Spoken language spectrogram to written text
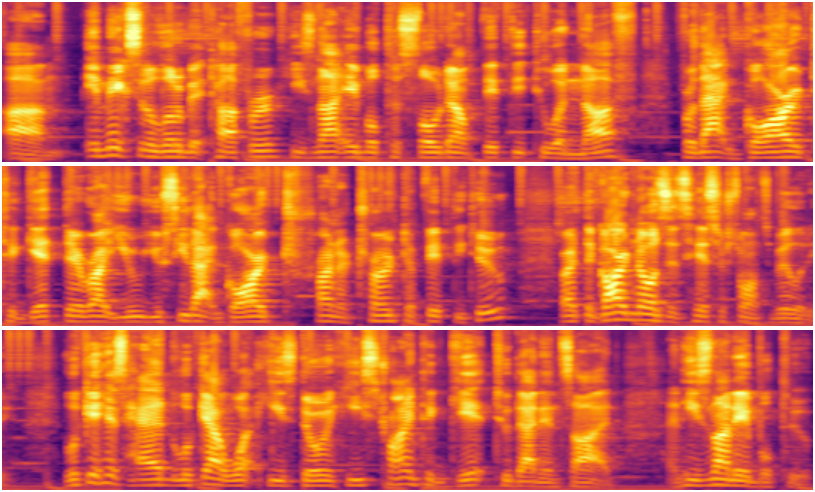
um, it makes it a little bit tougher. He's not able to slow down 52 enough for that guard to get there, right? You you see that guard trying to turn to 52, right? The guard knows it's his responsibility. Look at his head. Look at what he's doing. He's trying to get to that inside, and he's not able to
